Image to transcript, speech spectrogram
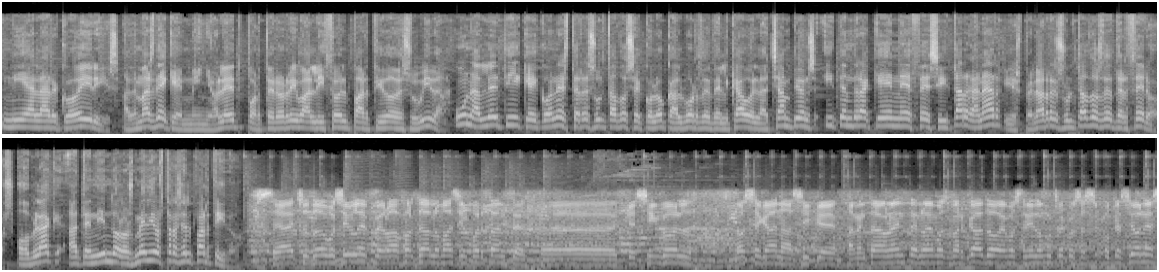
ni al arco iris. Además de que Miñolet, portero rival, hizo el partido de su vida. Un Atleti que con este resultado se coloca al borde del cao en la Champions y tendrá que necesitar ganar y esperar resultados de terceros. O Black atendiendo a los medios tras el partido. Se ha hecho todo posible, pero ha faltado lo más importante, eh, que sin gol no se gana. Así que lamentablemente no hemos marcado, hemos tenido muchas ocasiones,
